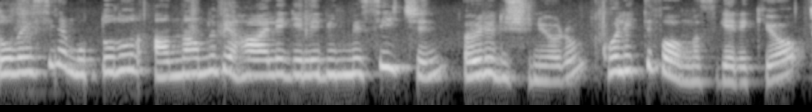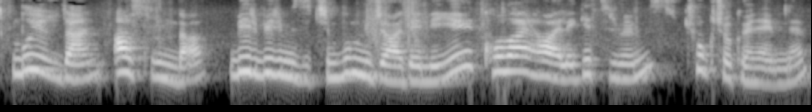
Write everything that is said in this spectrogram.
Dolayısıyla mutluluğun anlamlı bir hale gelebilmesi için öyle düşünüyorum. Kolektif olması gerekiyor. Bu yüzden aslında birbirimiz için bu mücadeleyi kolay hale getirmemiz çok çok önemli.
